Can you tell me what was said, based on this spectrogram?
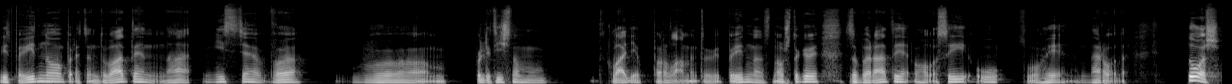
відповідно претендувати на місце в, в політичному складі парламенту. Відповідно, знову ж таки, забирати голоси у слуги народу. Тож,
